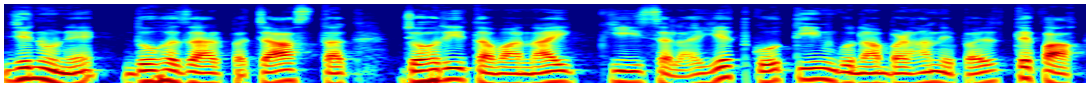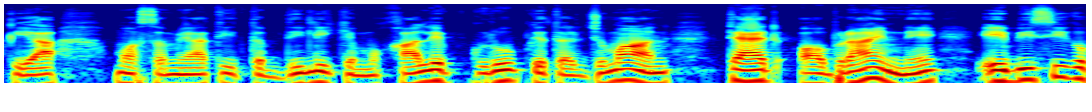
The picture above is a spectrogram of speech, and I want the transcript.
جنہوں نے دو ہزار پچاس تک جوہری توانائی کی صلاحیت کو تین گنا بڑھانے پر اتفاق کیا موسمیاتی تبدیلی کے مخالف گروپ کے ترجمان ٹیڈ اوبرائن نے اے بی سی کو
